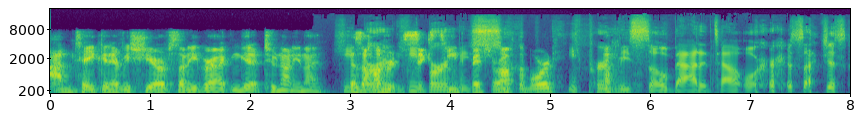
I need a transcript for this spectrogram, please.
I'm taking every share of Sonny Gray I can get at 299. He There's a he 116 pitcher so- off the board. He burned me so bad in Tout Wars. I just,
